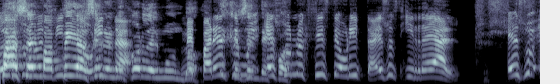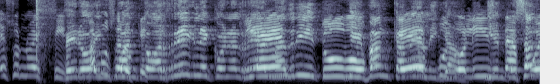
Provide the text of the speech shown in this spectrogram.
Pasa Mbappé a ser el mejor del mundo. Me parece muy, eso no existe ahorita, eso es irreal. Eso, eso no existe. Pero Vamos en cuanto arregle con el Real Madrid, desbanca Bellingham. Y empezando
